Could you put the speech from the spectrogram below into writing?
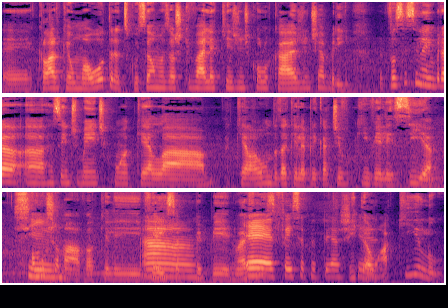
é, claro que é uma outra discussão, mas acho que vale aqui a gente colocar, a gente abrir. Você se lembra uh, recentemente com aquela aquela onda daquele aplicativo que envelhecia? Sim. Como chamava? Aquele ah, Face App, não é? É, Face, Face App, acho então, que é. aquilo,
